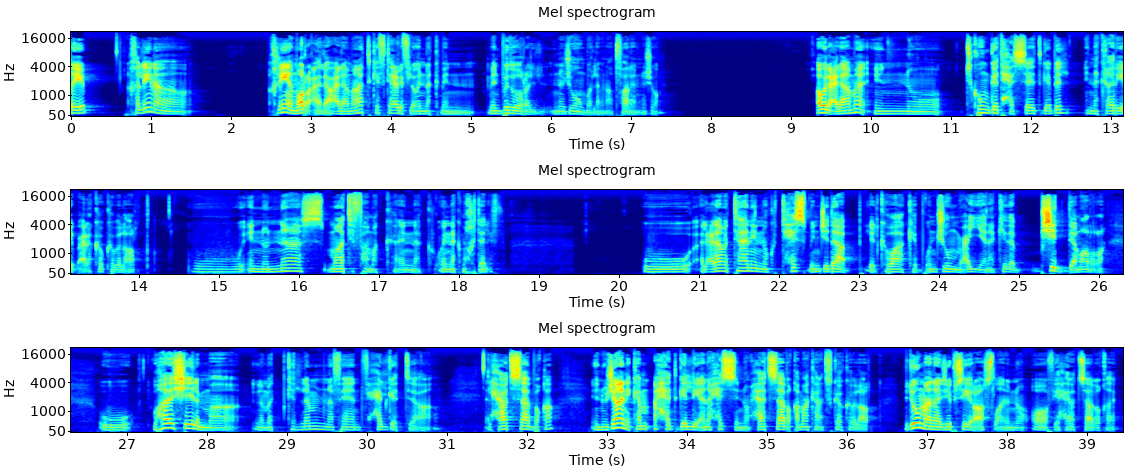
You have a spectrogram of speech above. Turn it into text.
طيب خلينا خلينا نمر على علامات كيف تعرف لو إنك من من بذور النجوم ولا من أطفال النجوم. أول علامة إنه تكون قد حسيت قبل إنك غريب على كوكب الأرض وإنه الناس ما تفهمك كانك وإنك مختلف. والعلامة الثانية انك تحس بانجذاب للكواكب ونجوم معينة كذا بشدة مرة. و... وهذا الشيء لما لما تكلمنا فين في حلقة آه، الحياة السابقة إنه جاني كم أحد قال لي أنا أحس إنه حياة سابقة ما كانت في كوكب الأرض. بدون ما أنا أجيب سيرة أصلا إنه أوه في حياة سابقة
